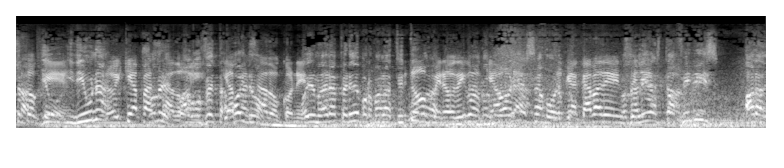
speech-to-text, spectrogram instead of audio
contra. Qué? Y ni una. Hoy qué ha pasado? Hombre, hoy? ¿Qué ha hoy pasado no. con él? Hoy Madrid ha perdido por mala actitud. No, pero digo que ahora lo que acaba de enseñar... La liga está finis, ahora,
